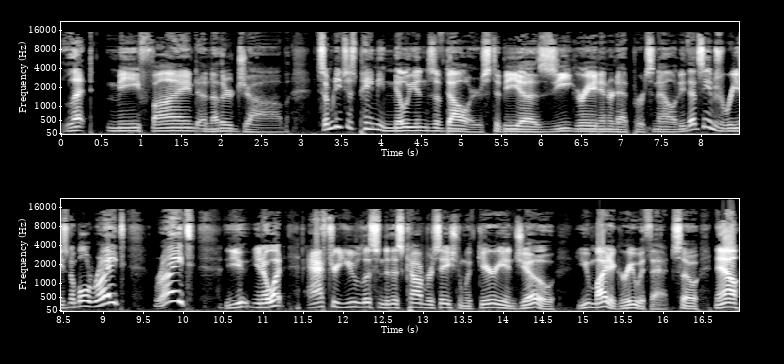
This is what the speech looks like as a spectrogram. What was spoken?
Let me find another job. Somebody just pay me millions of dollars to be a Z grade internet personality. That seems reasonable, right? Right? You you know what? After you listen to this conversation with Gary and Joe, you might agree with that. So now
